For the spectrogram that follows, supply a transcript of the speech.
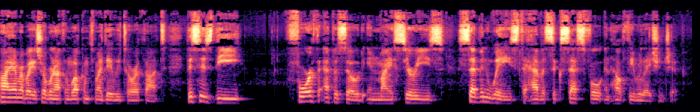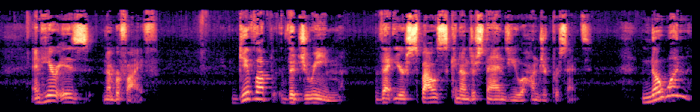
Hi, I'm Rabbi Yisroel Bernath, and welcome to my daily Torah thought. This is the fourth episode in my series, Seven Ways to Have a Successful and Healthy Relationship. And here is number five Give up the dream that your spouse can understand you 100%. No one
